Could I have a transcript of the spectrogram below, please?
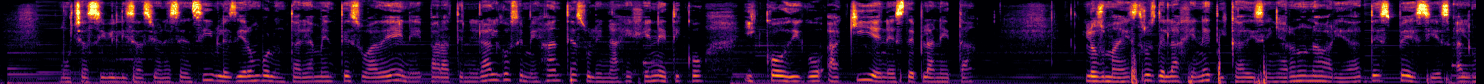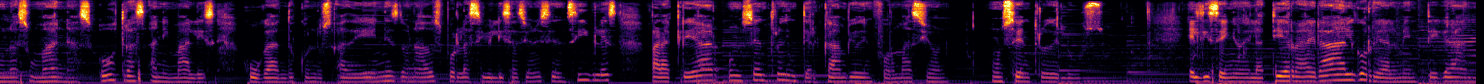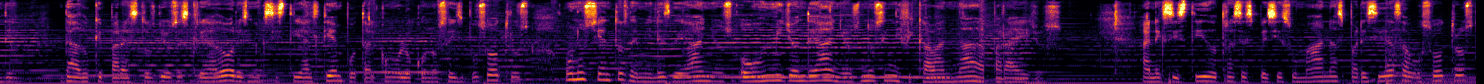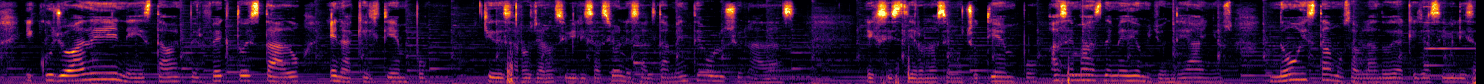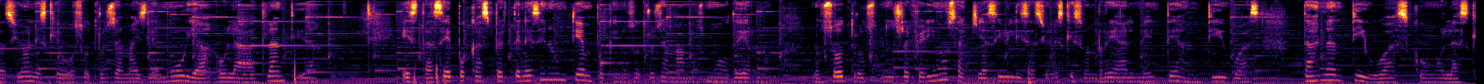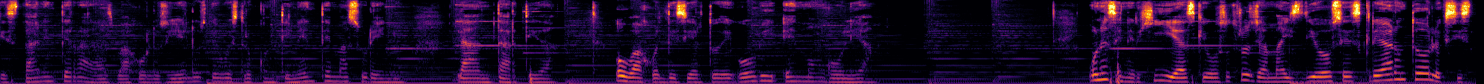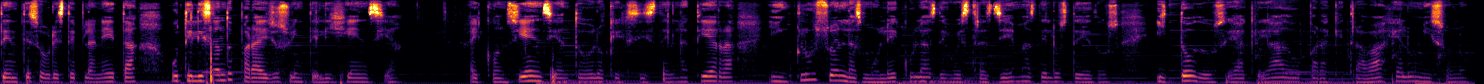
Muchas civilizaciones sensibles dieron voluntariamente su ADN para tener algo semejante a su linaje genético y código aquí en este planeta. Los maestros de la genética diseñaron una variedad de especies, algunas humanas, otras animales, jugando con los ADNs donados por las civilizaciones sensibles para crear un centro de intercambio de información, un centro de luz. El diseño de la Tierra era algo realmente grande, Dado que para estos dioses creadores no existía el tiempo tal como lo conocéis vosotros, unos cientos de miles de años o un millón de años no significaban nada para ellos. Han existido otras especies humanas parecidas a vosotros y cuyo ADN estaba en perfecto estado en aquel tiempo, que desarrollaron civilizaciones altamente evolucionadas existieron hace mucho tiempo, hace más de medio millón de años. No estamos hablando de aquellas civilizaciones que vosotros llamáis Lemuria o la Atlántida. Estas épocas pertenecen a un tiempo que nosotros llamamos moderno. Nosotros nos referimos aquí a civilizaciones que son realmente antiguas, tan antiguas como las que están enterradas bajo los hielos de vuestro continente más sureño, la Antártida, o bajo el desierto de Gobi en Mongolia. Unas energías que vosotros llamáis dioses crearon todo lo existente sobre este planeta utilizando para ello su inteligencia. Hay conciencia en todo lo que existe en la Tierra, incluso en las moléculas de vuestras yemas de los dedos, y todo se ha creado para que trabaje al unísono.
